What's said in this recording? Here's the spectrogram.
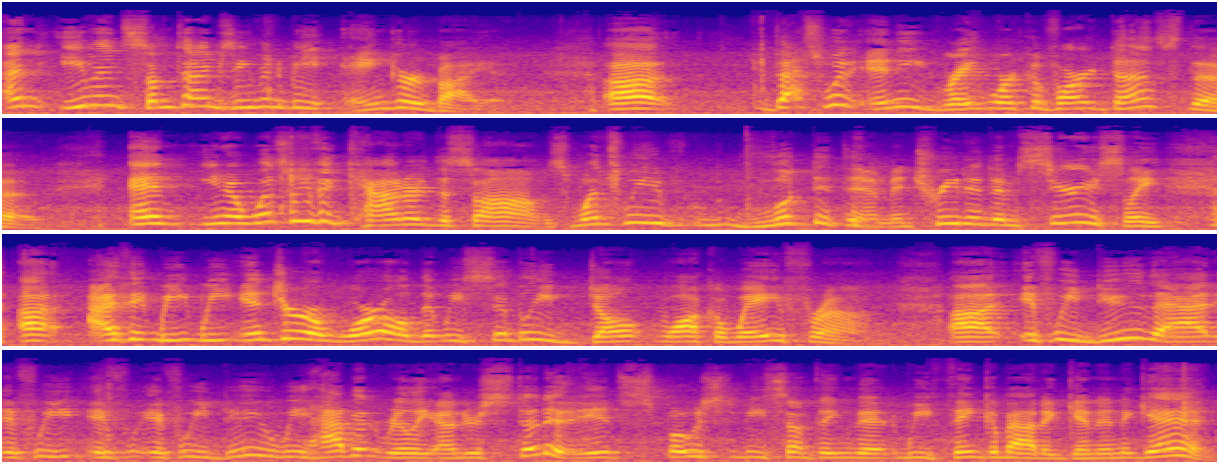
and even sometimes even to be angered by it. Uh, that's what any great work of art does, though. And, you know, once we've encountered the Psalms, once we've looked at them and treated them seriously, uh, I think we, we enter a world that we simply don't walk away from. Uh, if we do that, if we if if we do, we haven't really understood it. It's supposed to be something that we think about again and again.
